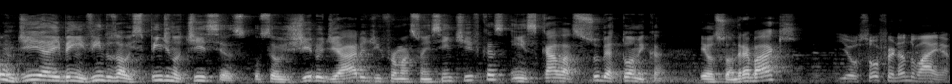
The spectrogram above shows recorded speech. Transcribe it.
Bom dia e bem-vindos ao Spin de Notícias, o seu giro diário de informações científicas em escala subatômica. Eu sou André Bach. E eu sou o Fernando Maia.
